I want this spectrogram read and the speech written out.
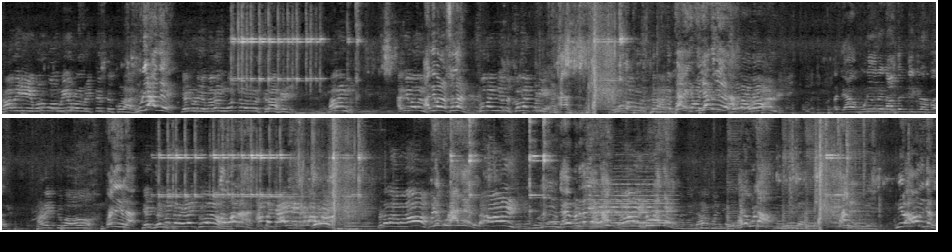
காவிரியை ஒருபோதும் உயிருடன் வைத்திருக்க கூடாது. முடியாது. என்னுடைய மகன் மூத்தவர் இருக்கிறார்கள் மகன் அதிபலன் அதிபர் சுதன். சுதன் என்று சொல்லக்கூடிய முனிவரே நாலு தட்டி இருக்கிறாரு பாரு. அழைத்து வா என் செல்வங்களை அழைத்து வா. அந்த காரியை விடலாமா? விடக்கூடாது. ஏய், ம், நீ ஆவருங்கள்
